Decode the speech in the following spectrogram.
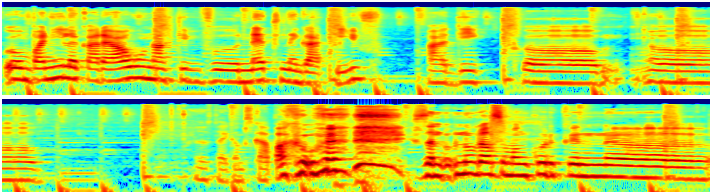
companiile care au un activ net negativ, adică uh, Stai că îmi scap acum. să nu, nu vreau să mă încurc în... Uh,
